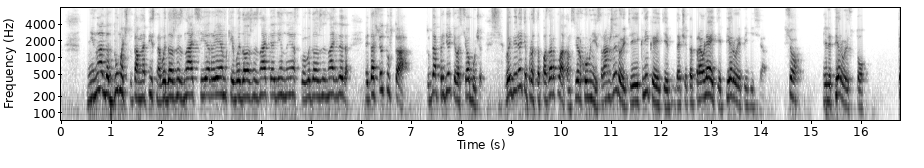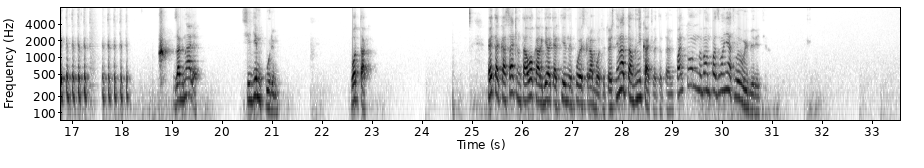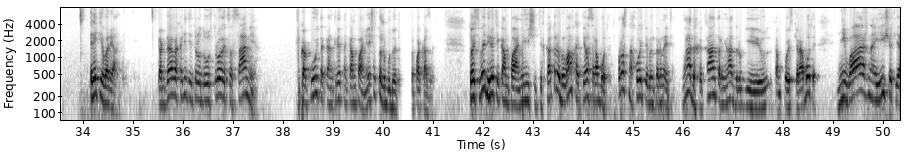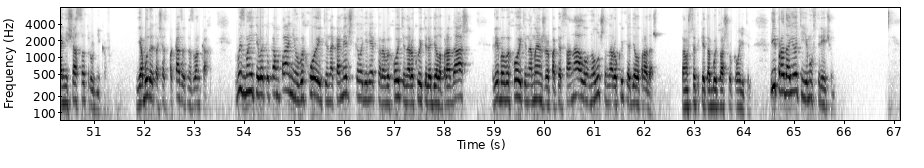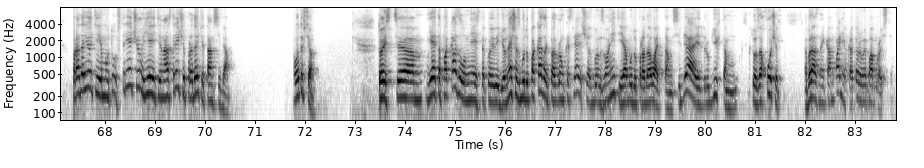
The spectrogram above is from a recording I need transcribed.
Не надо думать, что там написано, вы должны знать CRM, вы должны знать 1С, вы должны знать это. Это все туфта. Туда придете, вас все обучат. Вы берете просто по зарплатам сверху вниз, ранжируете и кликаете, значит, отправляете первые 50. Все. Или первые 100. Загнали. Сидим, курим. Вот так. Это касательно того, как делать активный поиск работы. То есть не надо там вникать в это. Потом вам позвонят, вы выберете. Третий вариант. Когда вы хотите трудоустроиться сами в какую-то конкретную компанию. Я сейчас тоже буду это показывать. То есть вы берете компанию, ищете, в которой бы вам хотелось работать. Просто находите в интернете. Не надо HeadHunter, не надо другие там, поиски работы. Неважно, ищут ли они сейчас сотрудников. Я буду это сейчас показывать на звонках. Вы звоните в эту компанию, выходите на коммерческого директора, выходите на руководителя отдела продаж, либо выходите на менеджера по персоналу, но лучше на руководителя отдела продаж, потому что все-таки это будет ваш руководитель, и продаете ему встречу. Продаете ему ту встречу, едете на встречу, продаете там себя. Вот и все. То есть э, я это показывал, у меня есть такое видео, но я сейчас буду показывать по громкой связи, сейчас будем звонить, и я буду продавать там себя и других там, кто захочет в разные компании, в которые вы попросите.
